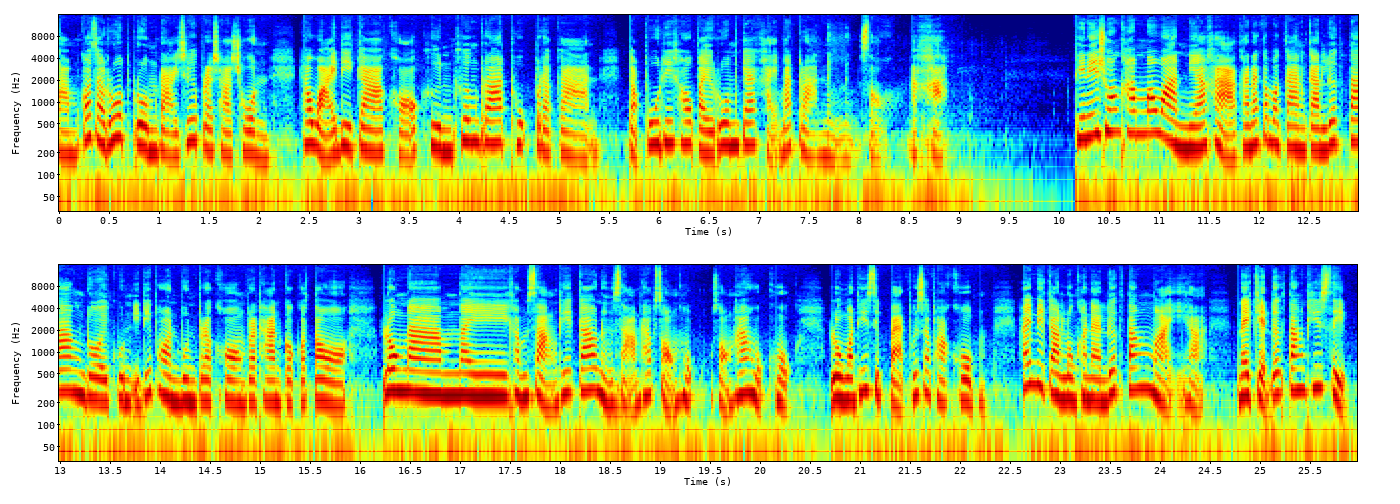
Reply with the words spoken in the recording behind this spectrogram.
าม ก็จะรวบรวมรายชื่อประชาชน ถวายดีกาขอคืนเครื่องราชทุกประการ กับผู้ที่เข้าไปร่วมแก้ไขมาตรา 112 นะคะ ทีนี้ช่วงค่ำเมื่อวานนี้ค่ะ คณะกรรมการการเลือกตั้ง โดยคุณอิทธิพรบุญประคองประธานกกตลงนามในคำสั่งที่ 913ทับ2566 ลงวันที่ 18 พฤษภาคม ให้มีการลงคะแนนเลือกตั้งใหม่ค่ะ ในเขตเลือกตั้งที่ 10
